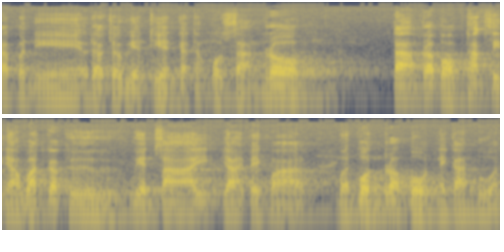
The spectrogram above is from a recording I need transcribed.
ครับวันนี้เราจะเวียนเทียนกันทั้งหมด 3 รอบ ตามระบอบทักษิณาวัตรก็คือเวียนซ้ายย้ายไปขวาเหมือนวนรอบโบสถ์ในการบวช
